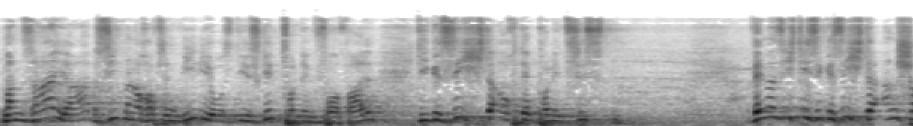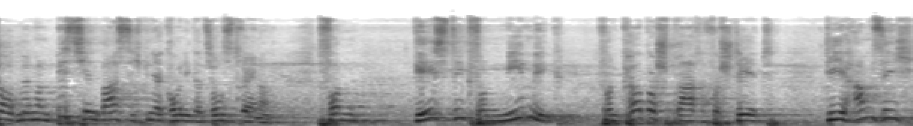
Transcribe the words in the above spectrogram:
Man sah ja, das sieht man auch auf den Videos, die es gibt von dem Vorfall, die Gesichter auch der Polizisten. Wenn man sich diese Gesichter anschaut, wenn man ein bisschen was, ich bin ja Kommunikationstrainer, von Gestik, von Mimik, von Körpersprache versteht, die haben sich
